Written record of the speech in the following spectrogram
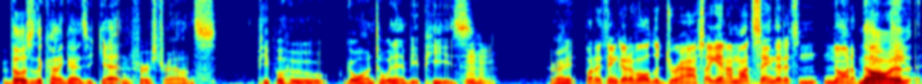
those are the kind of guys you get in first rounds. People who go on to win MVPs, hmm right? But I think out of all the drafts, again, I'm not saying that it's n- not a No, big and deal.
